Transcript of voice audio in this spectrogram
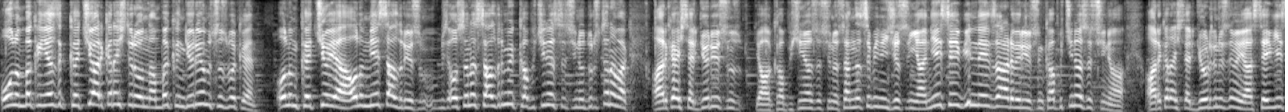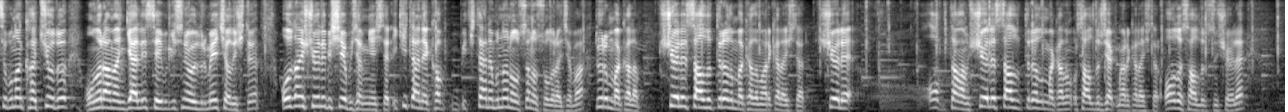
Oğlum bakın yazık kaçıyor arkadaşlar ondan. Bakın görüyor musunuz bakın. Oğlum kaçıyor ya. Oğlum niye saldırıyorsun? Biz- O sana saldırmıyor. Cappuccino Assassino. Dursana bak. Arkadaşlar görüyorsunuz. Ya Cappuccino Assassino sen nasıl bir ninjasın ya? Niye sevgiline zarar veriyorsun? Cappuccino Assassino. Arkadaşlar gördünüz değil mi ya? Sevgilisi bundan kaçıyordu. Ona rağmen geldi sevgilisini öldürmeye çalıştı. O zaman şöyle bir şey yapacağım gençler. İki tane iki tane bundan olsa nasıl olur acaba? Durun bakalım. Şöyle saldırtıralım bakalım arkadaşlar. Şöyle Hop tamam. Şöyle saldıralım bakalım. Saldıracak mı arkadaşlar? O da saldırsın şöyle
